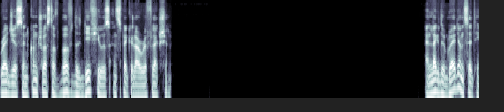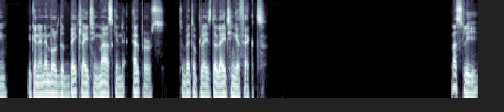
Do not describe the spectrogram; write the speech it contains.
radius and contrast of both the diffuse and specular reflection. And like the gradient setting, you can enable the baked lighting mask in the helpers to better place the lighting effect. Lastly,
